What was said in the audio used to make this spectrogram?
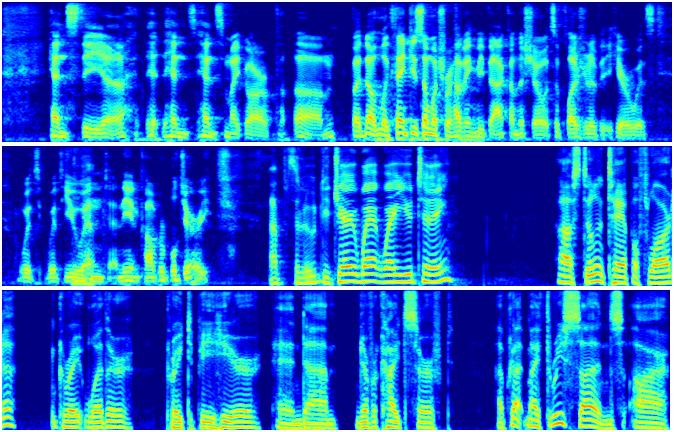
hence the uh, hence hence my garb. Um, but no, look, thank you so much for having me back on the show. It's a pleasure to be here with with with you and and the incomparable Jerry. Absolutely, Jerry. Where where are you today? Uh, still in Tampa, Florida. Great weather. Great to be here, and um, never kite surfed. I've got my three sons are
